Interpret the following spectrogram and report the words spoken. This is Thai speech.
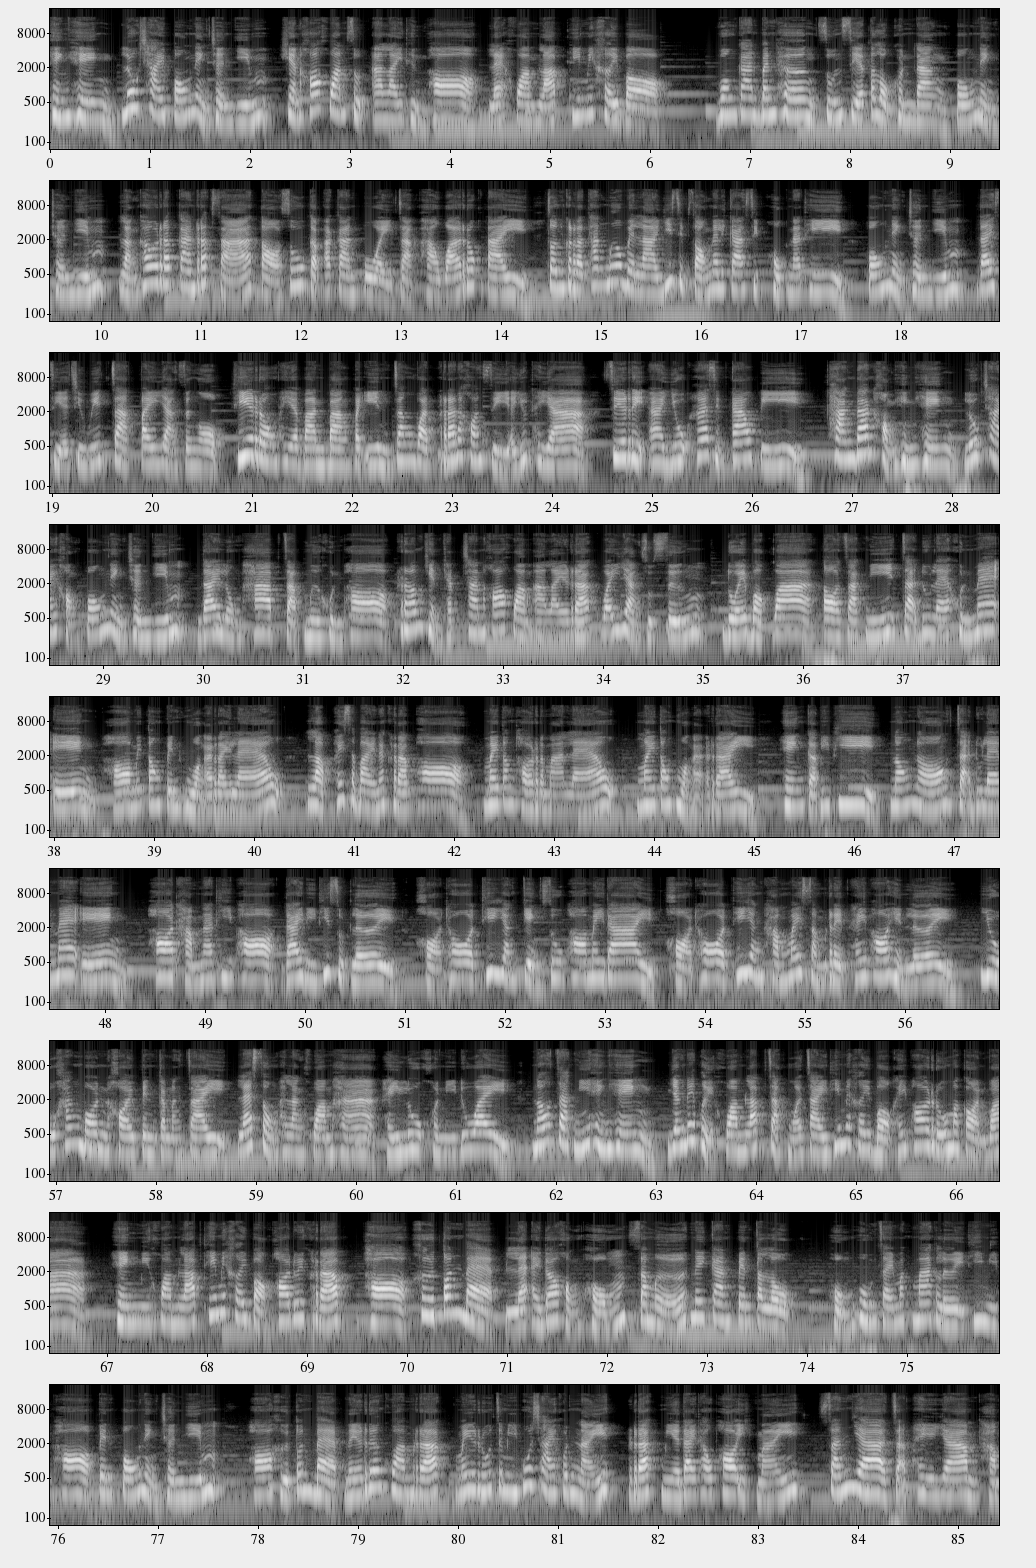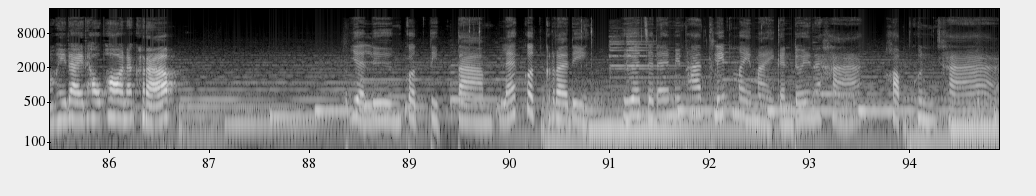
เฮงเฮงลูกชายโป้งเหน่งเชิญยิ้ม เขียนข้อความสุดอาลัยถึงพ่อ และความลับที่ไม่เคยบอก วงการบันเทิงสูญเสียตลกคนดัง โป้งเหน่งเชิญยิ้ม หลังเข้ารับการรักษาต่อสู้กับอาการป่วยจากภาวะโรคไต จนกระทั่งเมื่อเวลา 22นาฬิกา16 นาทีโป้งเหน่งเชิญยิ้ม ได้เสียชีวิตจากไปอย่างสงบ ที่โรงพยาบาลบางปะอิน จังหวัดพระนครศรีอยุธยา สิริอายุ 59 ปี ทางด้านของเฮงเฮงลูกชายของโป้งเหน่งเชิญยิ้ม ได้ลงภาพจับมือคุณพ่อ พร้อมเขียนแคปชั่นข้อความอาลัยรักไว้อย่างสุดซึ้ง โดยบอกว่าต่อจากนี้จะดูแลคุณแม่เอง พ่อไม่ต้องเป็นห่วงอะไรแล้ว หลับให้สบายนะครับพ่อ ไม่ต้องทรมานแล้ว ไม่ต้องห่วงอะไร เฮงกับพี่ๆ น้องๆ จะดูแลแม่เอง พ่อทำหน้าที่พ่อได้ดีที่สุดเลย ขอโทษที่ยังเก่งสู้พ่อไม่ได้ ขอโทษที่ยังทำไม่สำเร็จให้พ่อเห็นเลย อยู่ข้างบนคอยเป็นกำลังใจ และส่งพลังความฮาให้ลูกคนนี้ด้วย นอกจากนี้เฮงเฮงยังได้เผยความลับจากหัวใจที่ไม่เคยบอกให้พ่อรู้มาก่อนว่าเฮงมีความลับที่ไม่เคยบอกพ่อด้วยครับ พ่อคือต้นแบบและไอดอลของผมเสมอในการเป็นตลก ผมภูมิใจมากๆเลยที่มีพ่อเป็นโป้งเหน่งเชิญยิ้ม พ่อคือต้นแบบในเรื่องความรัก ไม่รู้จะมีผู้ชายคนไหน รักเมียได้เท่าพ่ออีกไหม สัญญาจะพยายามทำให้ได้เท่าพ่อนะครับ อย่าลืมกดติดตามและกดกระดิ่ง เพื่อจะได้ไม่พลาดคลิปใหม่ ๆ กันด้วยนะคะ ขอบคุณค่ะ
